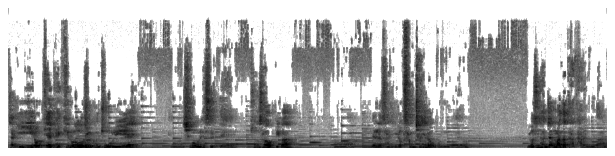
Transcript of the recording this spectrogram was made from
자 이렇게 100kg를 건축물 위에 어, 시공을 했을 때 총 사업비가 어, 예를 들어서 한 1억 3천이라고 보는 거예요. 이것은 현장마다 다 다릅니다.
